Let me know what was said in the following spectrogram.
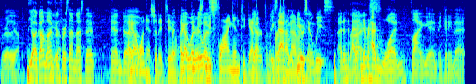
Really? Yeah. Yo, I got mine for the first time last night, and uh, I got one yesterday too. but I got it was- Beerus it and was- flying in together Yeah, for the exactly. first time ever. Beerus and Whis. I didn't. I, I never had one flying in and getting that.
